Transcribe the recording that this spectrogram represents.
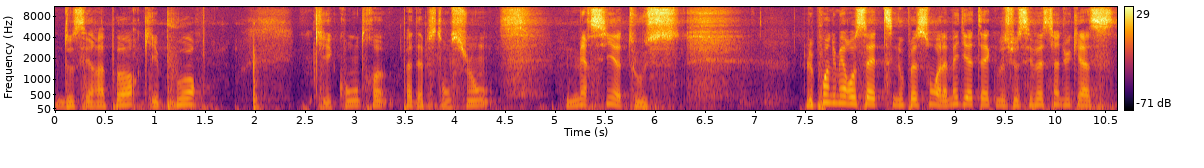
de ces rapports. Qui est pour Qui est contre Pas d'abstention. Merci à tous. Le point numéro 7, nous passons à la médiathèque. Monsieur Sébastien Ducasse.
